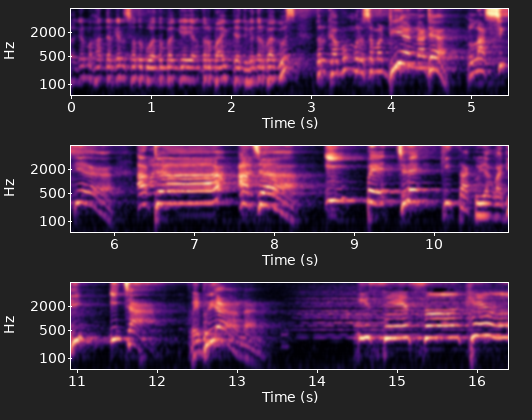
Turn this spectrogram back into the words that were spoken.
bahkan menghadirkan satu buah tembangnya yang terbaik dan juga terbagus. Tergabung bersama dia nada klasiknya. Ada aja. IPJ kita goyang lagi. Ica Febriana. Isesokelo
